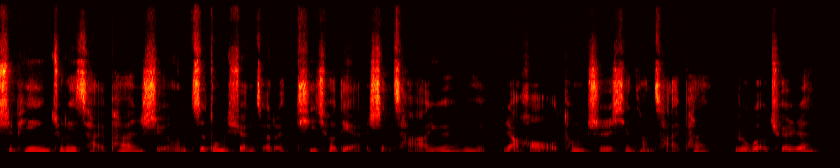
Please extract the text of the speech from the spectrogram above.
视频助力裁判使用自动选择的踢球点审查越位，然后通知现场裁判。如果确认，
